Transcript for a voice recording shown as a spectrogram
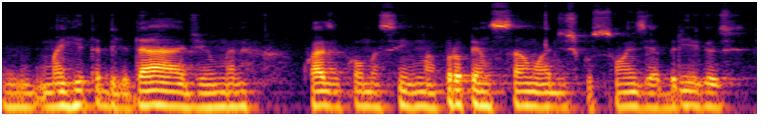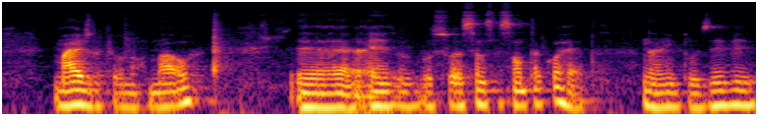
uma irritabilidade, uma, quase como assim uma propensão a discussões e a brigas mais do que o normal, é, a sua sensação está correta, né? Inclusive,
